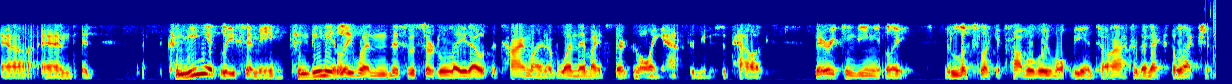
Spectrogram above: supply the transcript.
uh, and it conveniently, Simi, conveniently when this was sort of laid out the timeline of when they might start going after municipalities, very conveniently. It looks like it probably won't be until after the next election.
